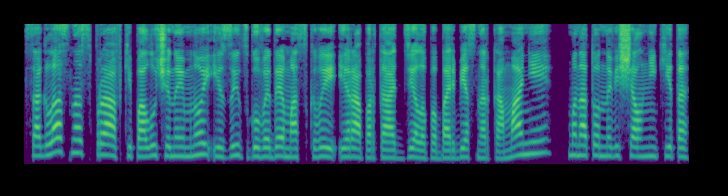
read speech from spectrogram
Согласно справке, полученной мной из ИЦГУВД Москвы и рапорта отдела по борьбе с наркоманией, монотонно вещал Никита,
